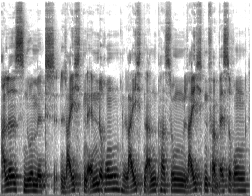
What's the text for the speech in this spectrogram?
alles nur mit leichten Änderungen, leichten Anpassungen, leichten Verbesserungen,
